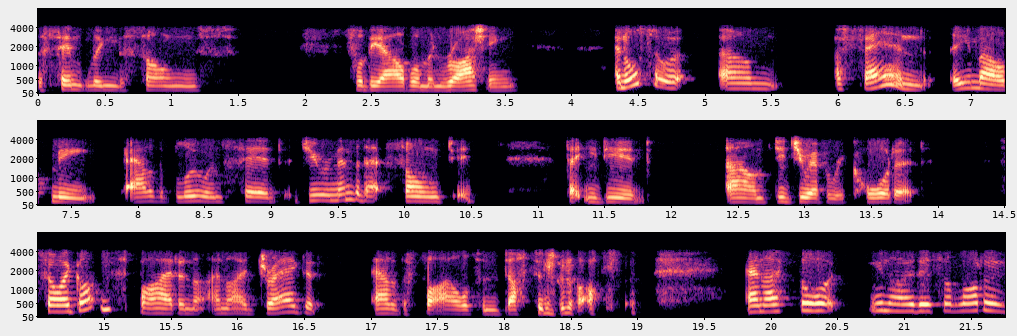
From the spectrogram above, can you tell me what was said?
assembling the songs for the album and writing, and also um, a fan emailed me out of the blue and said, "Do you remember that song that you did? Um, did you ever record it?" So I got inspired and, and I dragged it out of the files and dusted it off. and I thought, you know, there's a lot of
